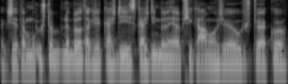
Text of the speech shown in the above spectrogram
Takže tam už to nebylo tak, že každý s každým byl nejlepší kámo, že jo, už to jako...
